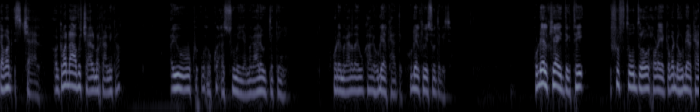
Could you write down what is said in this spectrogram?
gabadh isjecel oo gabadha aad jecel markaa ninka ayuu wuxuu ku casuumayaa magaalo u degan yihi wuxuu magaalada igu kaale hudheelkaa deg hudheelkii bay soo degaysaa hudheelkii ay degtay shuftuu diro wuxuu odhaya gabadha hudheelkaa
